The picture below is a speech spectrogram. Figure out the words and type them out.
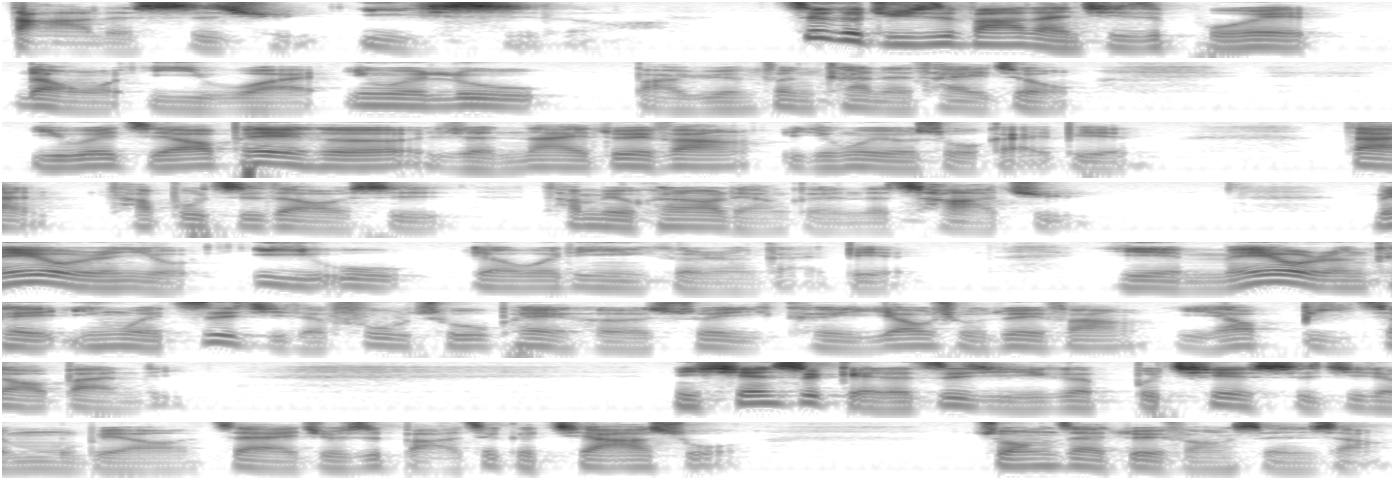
打得失去意识了。这个局势发展其实不会让我意外，因为路把缘分看得太重，以为只要配合忍耐对方，一定会有所改变。但他不知道的是，他没有看到两个人的差距。没有人有义务要为另一个人改变，也没有人可以因为自己的付出配合，所以可以要求对方也要比照办理。你先是给了自己一个不切实际的目标，再就是把这个枷锁装在对方身上。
